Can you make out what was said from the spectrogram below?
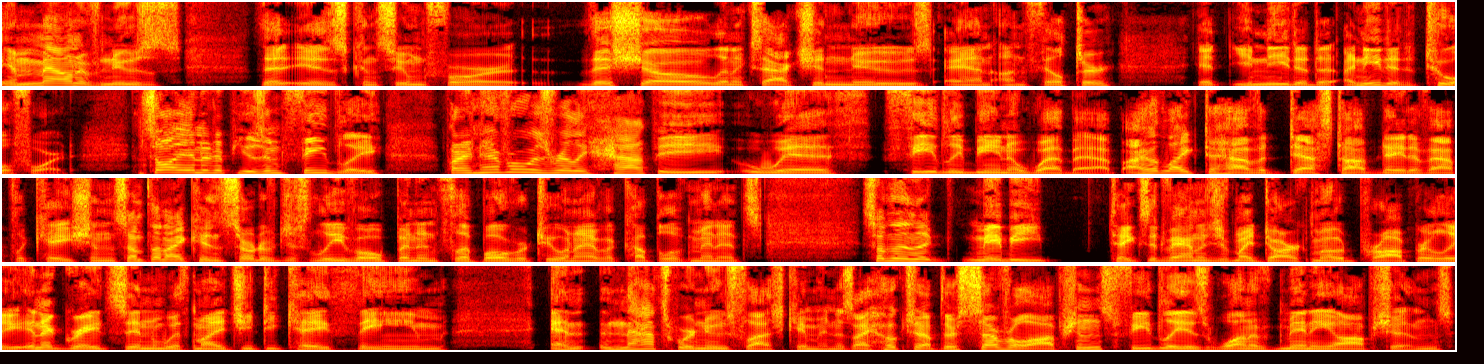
amount of news that is consumed for this show, Linux Action News and Unfilter, it you needed a, I needed a tool for it. And so I ended up using Feedly, but I never was really happy with Feedly being a web app. I would like to have a desktop native application, something I can sort of just leave open and flip over to when I have a couple of minutes. Something that maybe takes advantage of my dark mode properly, integrates in with my GTK theme. And, and that's where Newsflash came in. As I hooked it up, there's several options. Feedly is one of many options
